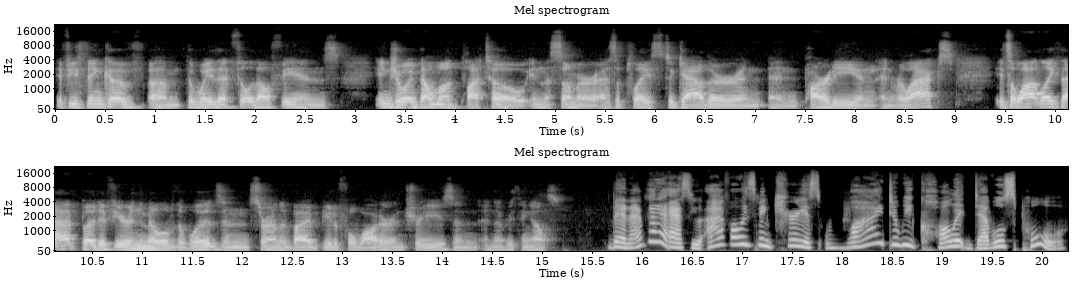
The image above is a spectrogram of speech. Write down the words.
if you think of um, the way that Philadelphians enjoy Belmont Plateau in the summer as a place to gather and and party and and relax. It's a lot like that, but if you're in the middle of the woods and surrounded by beautiful water and trees and, and everything else. Ben, I've got to ask you, I've always been curious, why do we call it Devil's Pool?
